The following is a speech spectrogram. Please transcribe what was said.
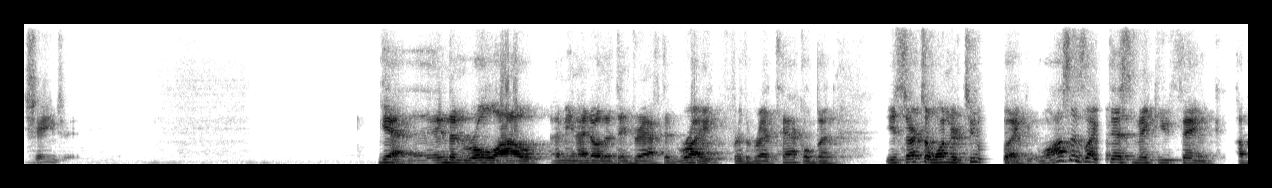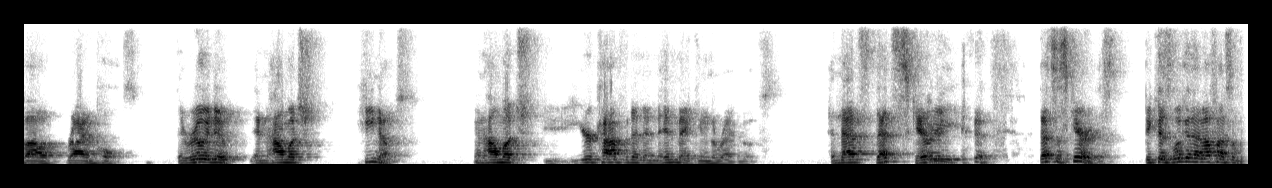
change it? Yeah, and then roll out. I mean, I know that they drafted Wright for the red tackle, but you start to wonder too. Like losses like this make you think about Ryan Poles. They really do, and how much he knows, and how much you're confident in him making the right moves. And that's that's scary. I mean, that's the scariest because look at that offensive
